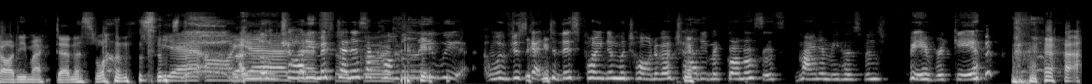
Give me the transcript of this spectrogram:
CharDee MacDennis ones Yeah, oh I love Charlie they're so MacDennis. I can't believe we we've just getting to this point and we're talking about Charlie MacDennis. It's mine and my husband's favorite game.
